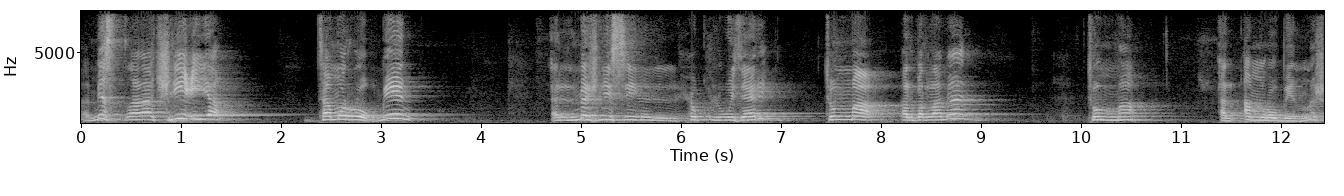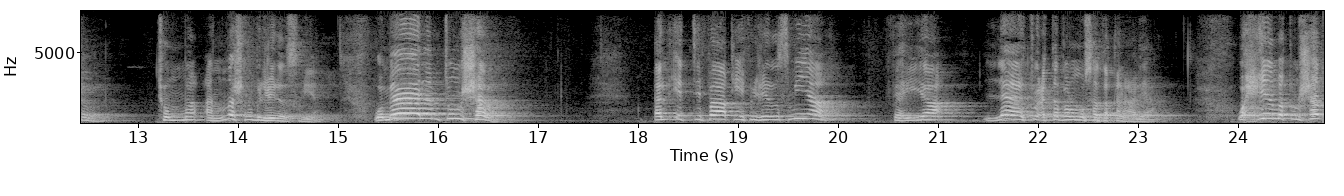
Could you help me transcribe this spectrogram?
مسطرة تشريعية تمر من المجلس الوزاري ثم البرلمان ثم الأمر بالنشر ثم النشر بالجريدة الرسمية. وما لم تنشر الاتفاق في الجريدة الرسمية فهي لا تعتبر مصدقا عليها. وحينما تنشر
